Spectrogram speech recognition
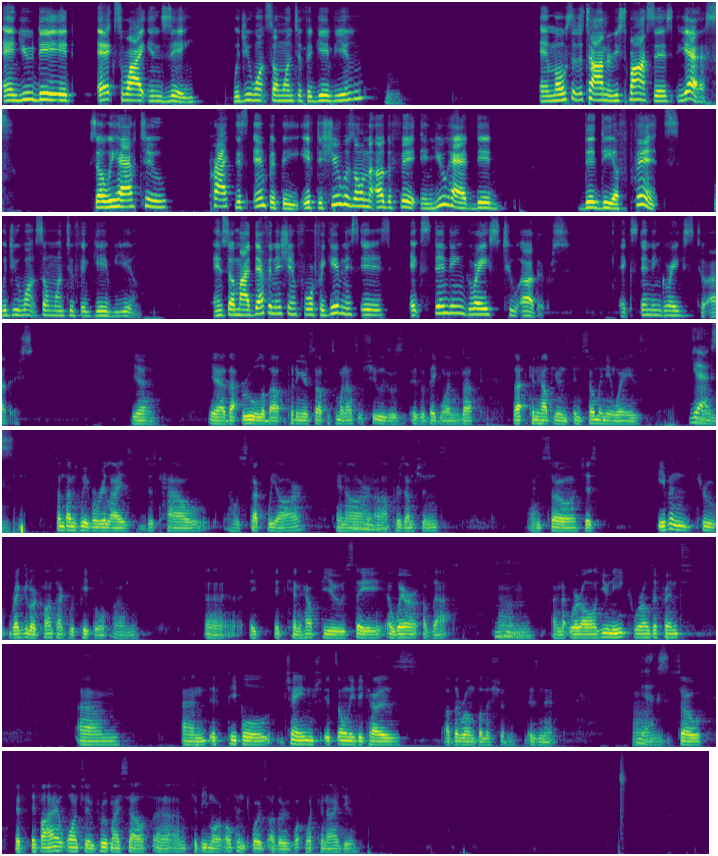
and you did X, Y, and Z, would you want someone to forgive you? Mm-hmm. And most of the time, the response is yes. So we have to practice empathy. If the shoe was on the other foot and you had did did the offense, would you want someone to forgive you? And so my definition for forgiveness is extending grace to others. Extending grace to others. Yeah. Yeah, that rule about putting yourself in someone else's shoes is, is a big one. That that can help you in, in so many ways. Yes. Um, sometimes we even realize just how how stuck we are in our mm-hmm. uh, presumptions. And so just even through regular contact with people, um, uh, it, it can help you stay aware of that. Um, mm-hmm. and that we're all unique, we're all different. Um, and if people change, it's only because of their own volition, isn't it? Um, yes. So if, if I want to improve myself, um, to be more open towards others, what, what can I do?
